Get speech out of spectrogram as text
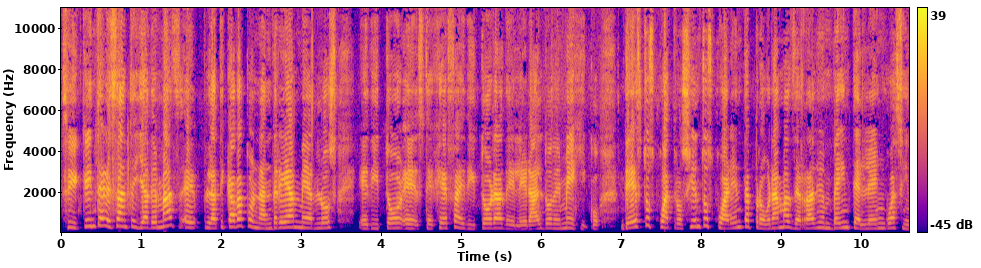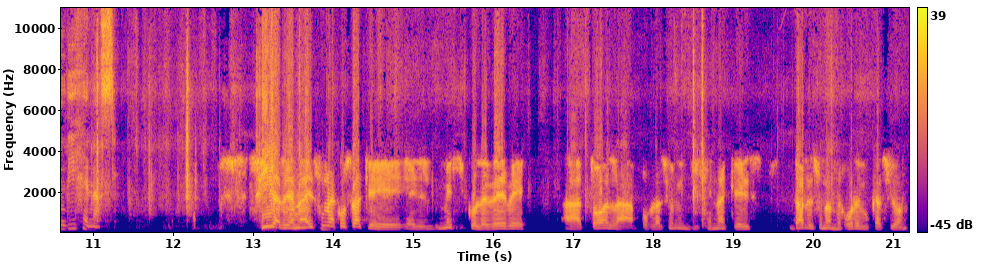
Sí, qué interesante. Y además eh, platicaba con Andrea Merlos, editor, este, jefa editora del Heraldo de México, de estos 440 programas de radio en 20 lenguas indígenas. Sí, Adriana, es una cosa que el México le debe a toda la población indígena, que es darles una mejor educación.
